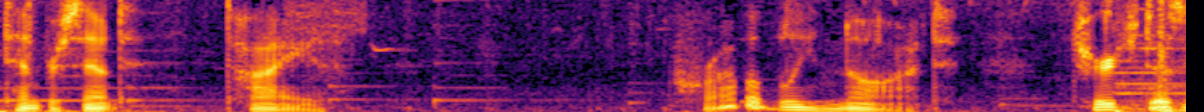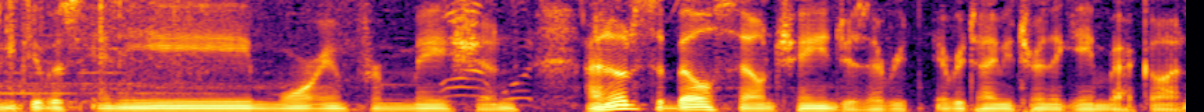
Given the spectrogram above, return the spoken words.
10% tithe? Probably not. Church doesn't give us any more information. I notice the bell sound changes every every time you turn the game back on.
